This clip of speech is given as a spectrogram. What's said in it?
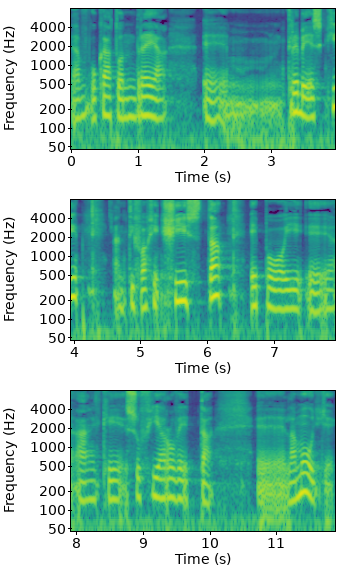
avvocato Andrea eh, Trebeschi, antifascista, e poi eh, anche Sofia Rovetta, eh, la moglie.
